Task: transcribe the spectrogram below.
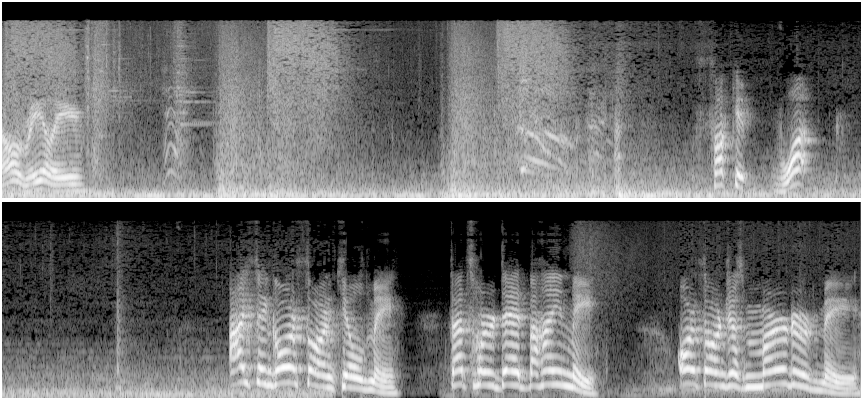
No, really. Fuck it. What? I think Orthorn killed me. That's her dead behind me. Orthorn just murdered me.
